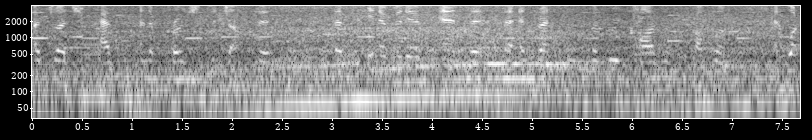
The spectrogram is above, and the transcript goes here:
a, judge has an approach to justice that's innovative and that, that, addresses the root cause of the problem. And what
